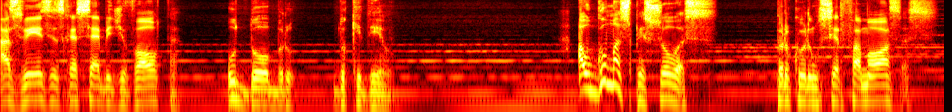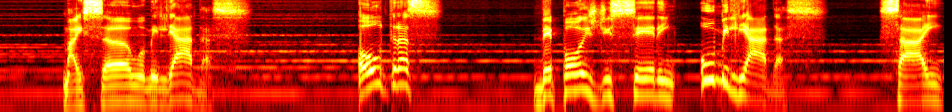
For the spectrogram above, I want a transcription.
às vezes recebe de volta o dobro do que deu. Algumas pessoas procuram ser famosas, mas são humilhadas. Outras, depois de serem humilhadas, saem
